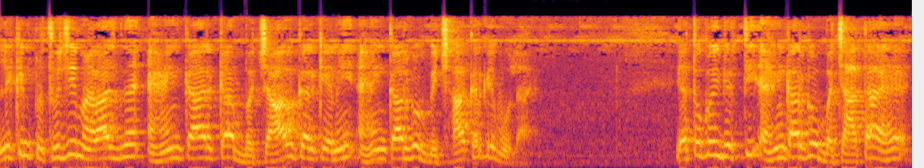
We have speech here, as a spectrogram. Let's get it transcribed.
लेकिन पृथ्वी जी महाराज ने अहंकार का बचाव करके नहीं, अहंकार को बिछा करके बोला है। या तो कोई व्यक्ति अहंकार को बचाता है,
